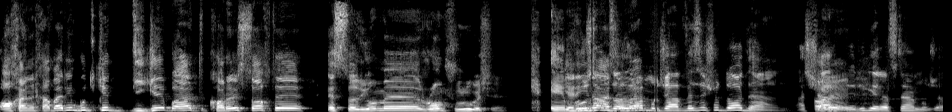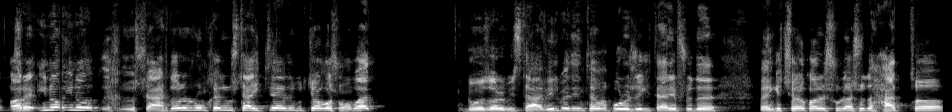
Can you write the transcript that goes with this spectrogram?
آخرین خبر این بود که دیگه باید کارهای ساخت استادیوم روم شروع بشه. امروز اینو هم از ظاهرا مجوزشو دادن. از آره. شهرداری گرفتن مجوز آره اینو اینو شهردار روم خیلی روش تاکید کرده بود که آقا شما باید 2020 تحویل بدین طبق پروژه که تعریف شده و اینکه چرا کارش شروع نشده. حتی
